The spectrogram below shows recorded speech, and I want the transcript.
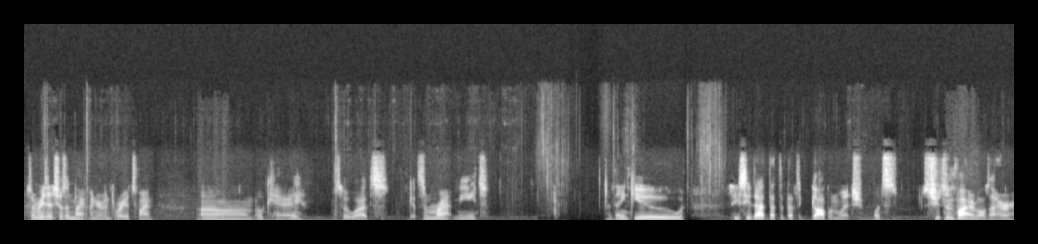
For some reason it shows a knife on your inventory, it's fine. Um, okay. So let's get some rat meat. Thank you. So you see that? That's a, that's a goblin witch. Let's shoot some fireballs at her.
